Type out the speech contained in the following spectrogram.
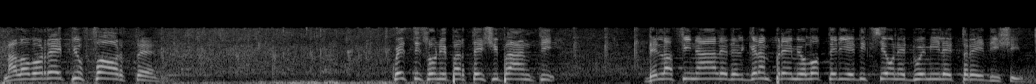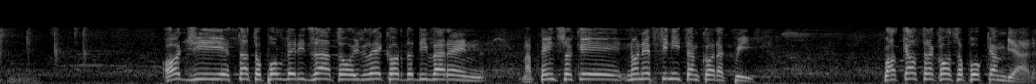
Ma lo vorrei più forte. Questi sono i partecipanti della finale del Gran Premio Lotteria edizione 2013. Oggi è stato polverizzato il record di Varennes ma penso che non è finita ancora qui. Qualche altra cosa può cambiare.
